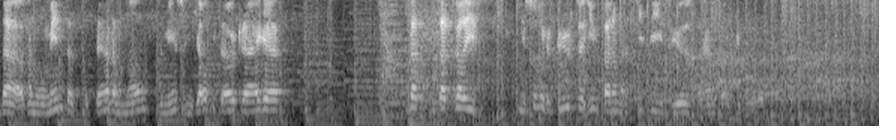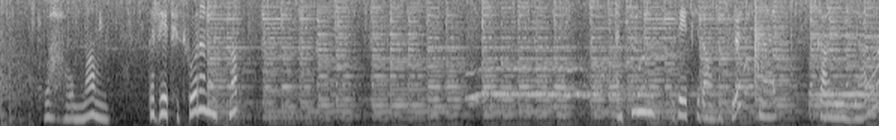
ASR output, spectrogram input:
dat van het moment dat op het einde van de maand de mensen hun geld niet zouden krijgen, dat, dat wel eens in sommige buurten in Panama City serieus de hand zou kunnen lopen. Wauw, man. Daar zit je schoon aan ontsnapt. En toen zijt je dan gevlucht naar Kaluyala.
